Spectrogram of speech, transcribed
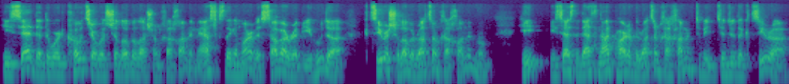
he said that the word kotzer was shaloba lashon chachamim. Asks the Gemara, V'sava Rabbi Yehuda, ktsira shaloba ratzon chachamim. He, he says that that's not part of the Ratzon Chachamim to be to do the Ktsira,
